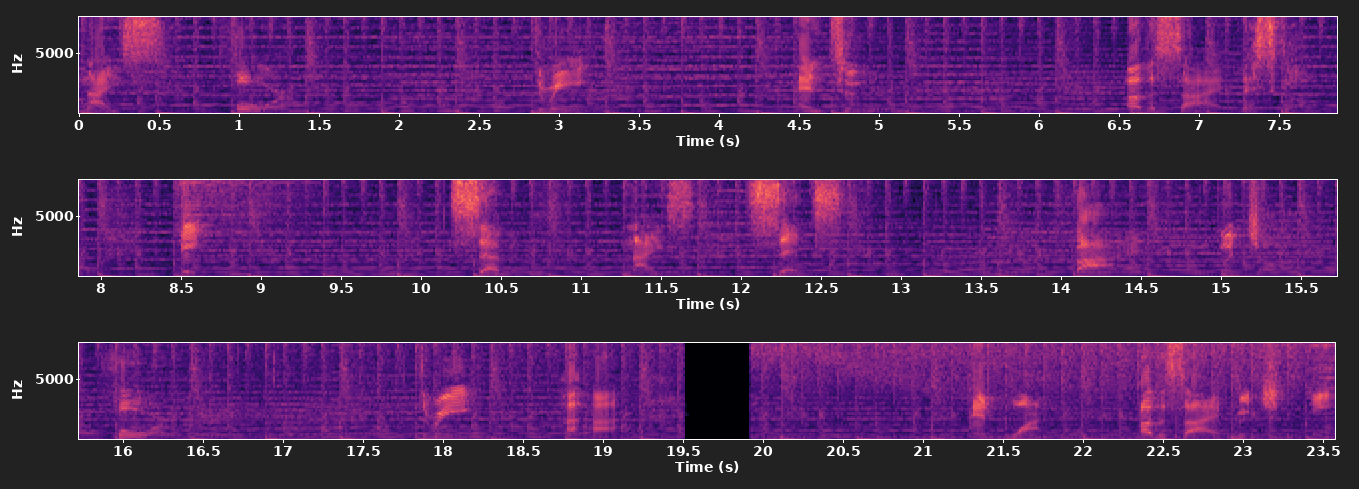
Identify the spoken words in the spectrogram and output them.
nice, four, three, and two. Other side, let's go. Eight, seven, nice, six, five, good job, four, three, haha, and one. Other side, reach eight,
